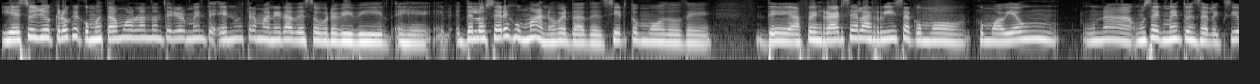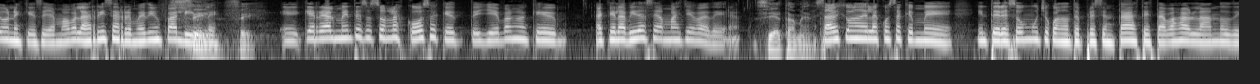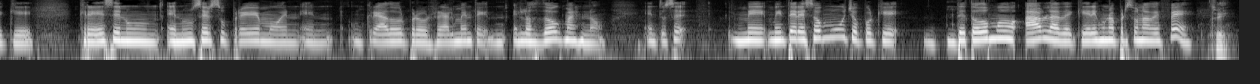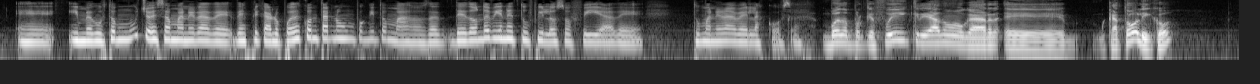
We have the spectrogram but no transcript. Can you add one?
Y eso yo creo que como estábamos hablando anteriormente, es nuestra manera de sobrevivir, eh, de los seres humanos, ¿verdad? De cierto modo, de, de aferrarse a la risa, como, como había un, una, un segmento en selecciones que se llamaba La risa remedio infalible. Sí, eh, que realmente esas son las cosas que te llevan a que a que la vida sea más llevadera. Ciertamente. Sabes que una de las cosas que me interesó mucho cuando te presentaste, estabas hablando de que crees en un, en un ser supremo, en, en un creador, pero realmente en los dogmas no. Entonces, me, me interesó mucho porque de todos modos habla de que eres una persona de fe. Sí. Eh, y me gustó mucho esa manera de, explicarlo. ¿Puedes contarnos un poquito más? ¿De dónde viene tu filosofía, de tu manera de ver las cosas? Bueno, porque fui criado en un hogar eh, católico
